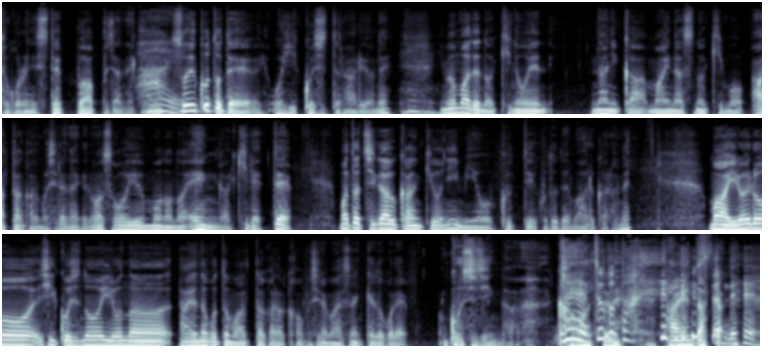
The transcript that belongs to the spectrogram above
ところにステップアップじゃないけどね、はい。そういうことでお引っ越しってのはあるよね。うん。今までの気の縁何かマイナスの気もあったかもしれないけどもそういうものの縁が切れてまた違う環境に身を置くっていうことでもあるからねまあいろいろ引っ越しのいろんな大変なこともあったからかもしれませんけどこれご主人が変わねって、ねちょっと大変でしたね。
